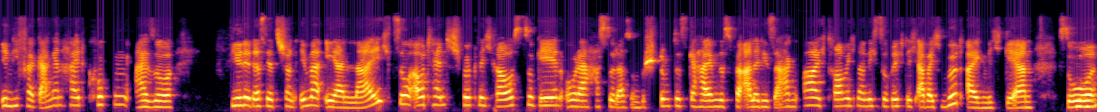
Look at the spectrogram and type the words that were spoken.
in die Vergangenheit gucken? Also fiel dir das jetzt schon immer eher leicht, so authentisch wirklich rauszugehen? Oder hast du da so ein bestimmtes Geheimnis für alle, die sagen, oh, ich traue mich noch nicht so richtig, aber ich würde eigentlich gern so mhm.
